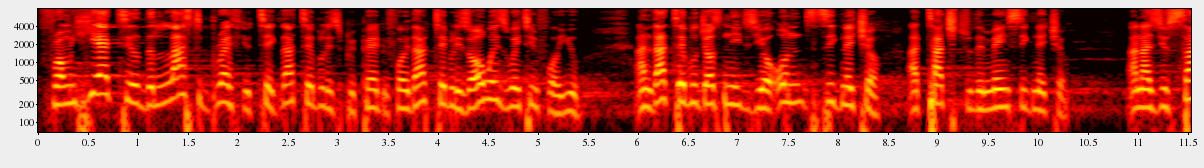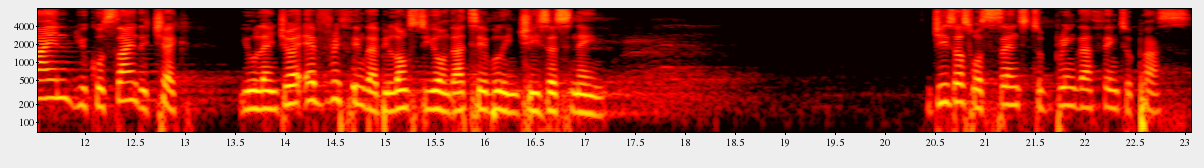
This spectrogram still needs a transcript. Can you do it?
From here till the last breath you take, that table is prepared before you. That table is always waiting for you. And that table just needs your own signature attached to the main signature. And as you sign, you could sign the check. You will enjoy everything that belongs to you on that table in Jesus' name. Jesus was sent to bring that thing to pass.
